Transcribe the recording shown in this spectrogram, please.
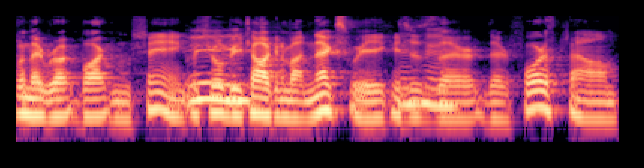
when they wrote Barton Fink, which we'll be talking about next week, which is their their fourth film.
